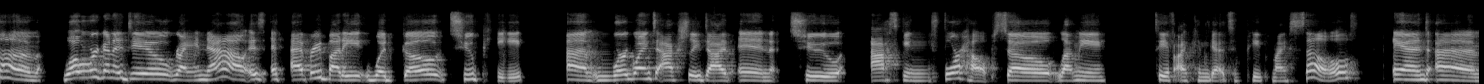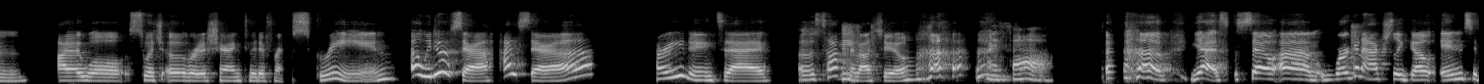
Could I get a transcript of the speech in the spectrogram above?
um, what we're going to do right now is if everybody would go to Peak, um, we're going to actually dive in to asking for help. So let me see if I can get to Peak myself. And um, I will switch over to sharing to a different screen. Oh, we do have Sarah. Hi, Sarah. How are you doing today? I was talking about you. I saw. um, yes. So um, we're going to actually go into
